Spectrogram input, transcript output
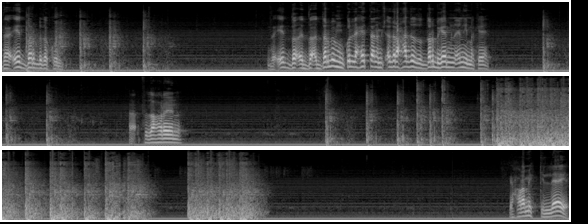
ده إيه الضرب ده كله؟ ده إيه الضرب من كل حتة أنا مش قادر أحدد الضرب جاي من أنهي مكان. آه، في ظهرنا يا حرام الكلاية.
